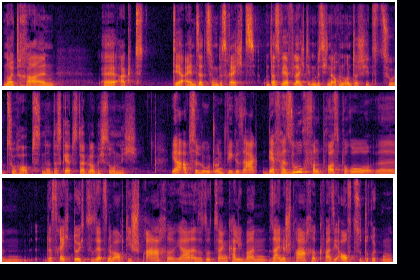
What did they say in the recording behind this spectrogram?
neutralen äh, Akt der Einsetzung des Rechts. Und das wäre vielleicht ein bisschen auch ein Unterschied zu, zu Hobbes. Ne? Das gäbe es da, glaube ich, so nicht. Ja, absolut. Und wie gesagt, der Versuch von Prospero, ähm, das Recht durchzusetzen, aber auch die Sprache, ja, also sozusagen Caliban seine Sprache quasi aufzudrücken,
